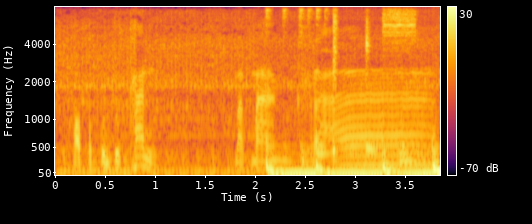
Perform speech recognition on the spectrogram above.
ๆ ขอบพระคุณทุกท่านมาก ๆ ครับ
